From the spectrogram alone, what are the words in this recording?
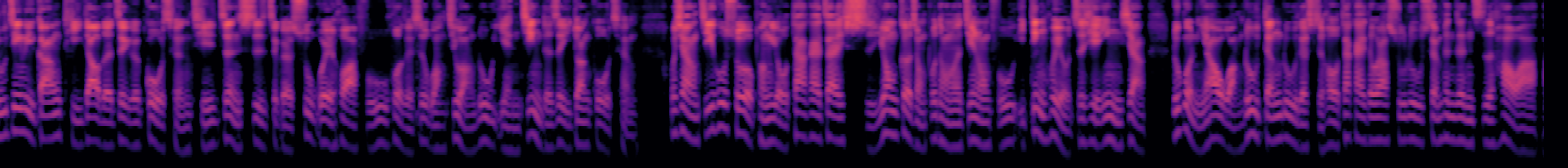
卢经理刚刚提到的这个过程，其实正是这个数位化服务或者是网际网络演进的这一段过程。我想，几乎所有朋友大概在使用各种不同的金融服务，一定会有这些印象。如果你要网络登录的时候，大概都要输入身份证字号啊，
